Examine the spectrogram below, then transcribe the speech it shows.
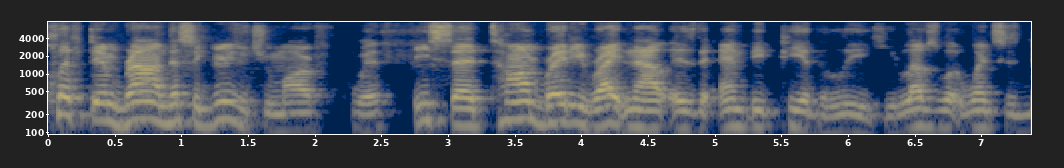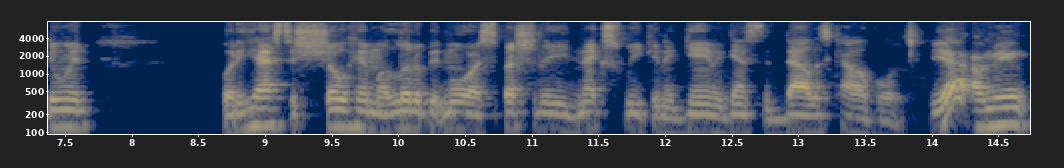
Clifton Brown disagrees with you, Marv. With He said Tom Brady right now is the MVP of the league. He loves what Wentz is doing, but he has to show him a little bit more, especially next week in a game against the Dallas Cowboys. yeah, I mean,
